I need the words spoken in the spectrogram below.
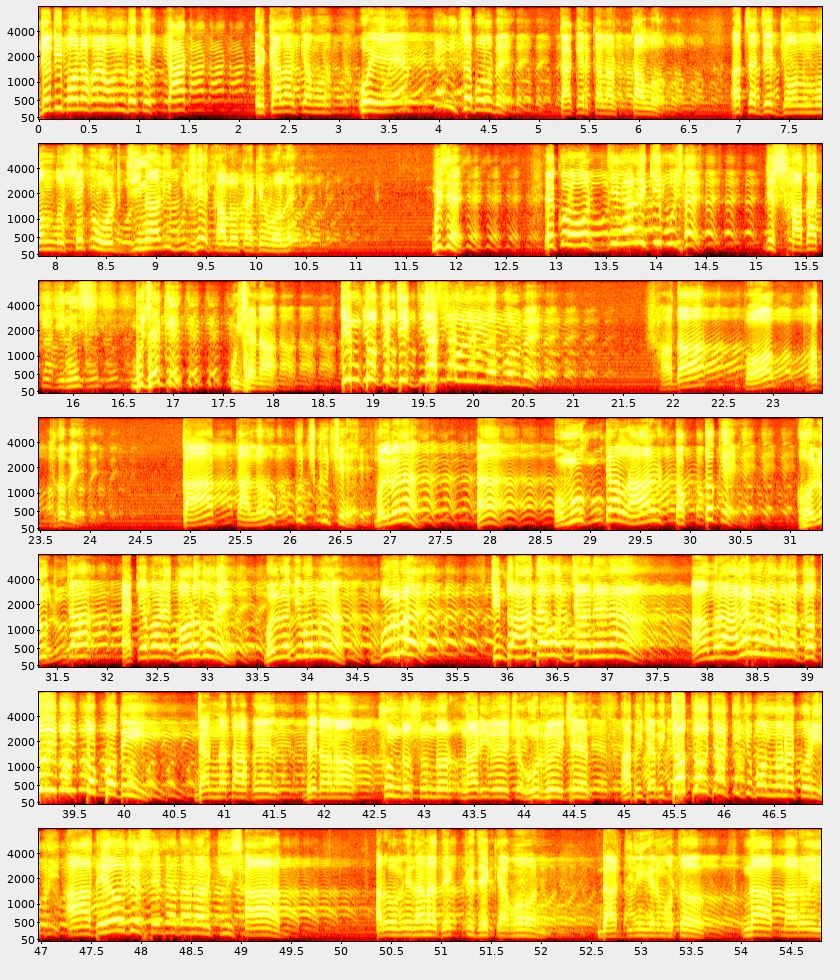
যদি বলা হয় অন্ধকে কাক, এর কালার কেমন? ওই এক চান্সে বলবে, কাকের কালার কালো? আচ্ছা যে জন্ম অন্ধ সে কি অরিজিনালি বুঝে কালো কাকে বলে? বুঝে? অরিজিনালি কি বুঝে? যে সাদা কি জিনিস? বুঝে কি? বুঝে না। কিন্তু জিজ্ঞাসা করলেই ও বলবে, সাদা বক ধবধবে, কাক কালো কুচকুচে, বলবে না? হ্যাঁ অমুকটা লাল টকটকে, হলুদটা একেবারে গড়গড়ে, বলবে কি বলবে না? বলবে, কিন্তু আদেও জানে না। আমরা আলেমুল আমরা যতই বক্তব্য দিই, জান্নাত আপেল, বেদানা, সুন্দর সুন্দর নারী রয়েছে, হুর রয়েছে হাবি জাবি যত যা কিছু বর্ণনা করি, আদেও যে সে বেদানার কি স্বাদ? আর ও বেদানা দেখতে যে কেমন? দার্জিলিং এর মতো, না আপনার ওই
